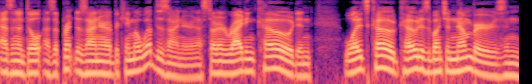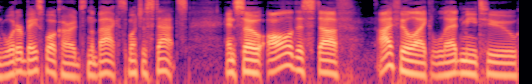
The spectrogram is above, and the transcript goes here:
as an adult as a print designer i became a web designer and i started writing code. And what is code? Code is a bunch of numbers and what are baseball cards in the back? It's a bunch of stats. And so all of this stuff i feel like led me to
